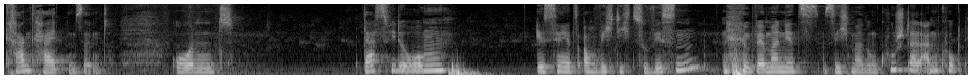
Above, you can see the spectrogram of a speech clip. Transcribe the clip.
Krankheiten sind. Und das wiederum ist ja jetzt auch wichtig zu wissen, wenn man jetzt sich mal so einen Kuhstall anguckt.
